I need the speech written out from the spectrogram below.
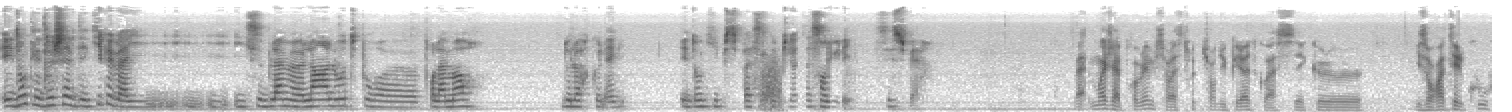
Et donc les deux chefs d'équipe, eh ben, ils, ils- ils se blâment l'un à l'autre pour, euh, pour la mort de leurs collègues. Et donc ils se passent le pilote à s'engueuler. C'est super. Bah, moi, j'ai un problème sur la structure du pilote, quoi. C'est que le- ils ont raté le coup.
